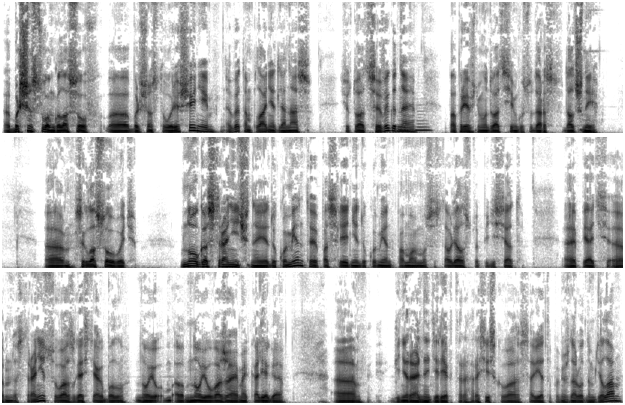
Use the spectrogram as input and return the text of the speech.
большинством голосов большинство решений. В этом плане для нас ситуация выгодная. Угу по-прежнему 27 государств должны э, согласовывать многостраничные документы. Последний документ, по-моему, составлял 155 э, страниц. У вас в гостях был мною, мною уважаемый коллега, э, генеральный директор Российского совета по международным делам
